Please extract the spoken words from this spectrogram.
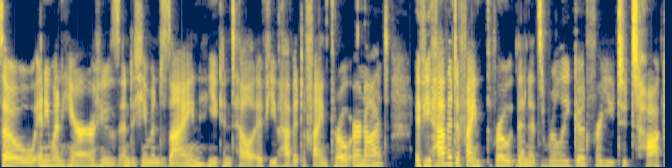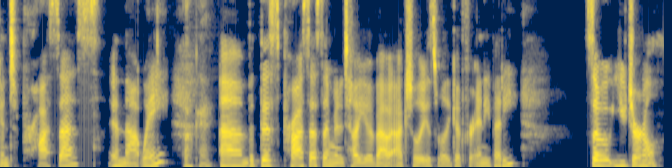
so, anyone here who's into human design, you can tell if you have a defined throat or not. If you have a defined throat, then it's really good for you to talk and to process in that way. Okay. Um, but this process I'm going to tell you about actually is really good for anybody. So, you journal.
